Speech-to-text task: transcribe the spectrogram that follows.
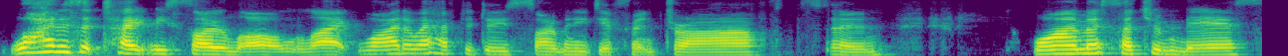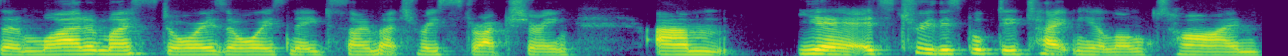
why does it take me so long? Like, why do I have to do so many different drafts? And why am I such a mess? And why do my stories always need so much restructuring? Um, yeah, it's true. This book did take me a long time.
